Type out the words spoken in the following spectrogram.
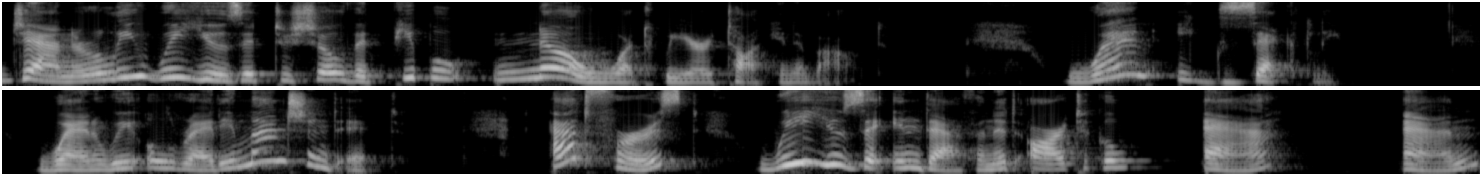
Generally, we use it to show that people know what we are talking about. When exactly? When we already mentioned it. At first, we use the indefinite article a and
